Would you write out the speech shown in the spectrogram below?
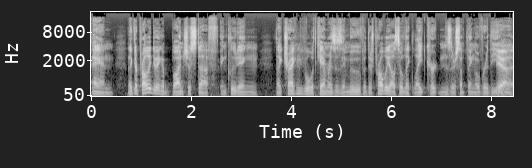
and like they're probably doing a bunch of stuff, including like tracking people with cameras as they move. But there's probably also like light curtains or something over the. Yeah. Uh,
